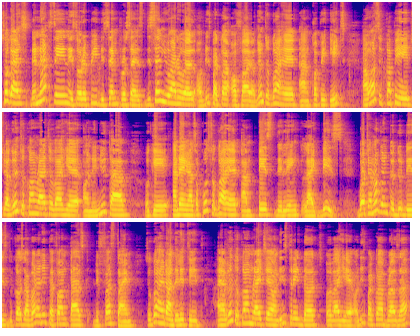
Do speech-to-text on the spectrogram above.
so guys, the next thing is to repeat the same process, the same URL of this particular offer. You're going to go ahead and copy it. And once you copy it, you are going to come right over here on the new tab okay? And then you are supposed to go ahead and paste the link like this. But you're not going to do this because you have already performed task the first time. So go ahead and delete it. And you're going to come right here on this three dots over here on this particular browser.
